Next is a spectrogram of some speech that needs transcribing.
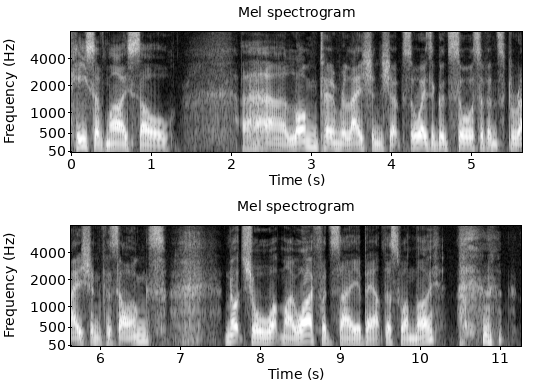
Piece of My Soul. Ah, long-term relationships, always a good source of inspiration for songs. Not sure what my wife would say about this one though.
